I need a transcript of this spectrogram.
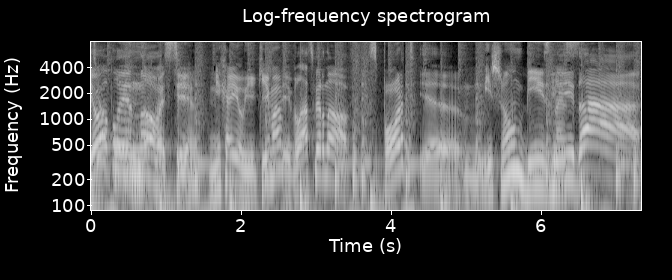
Теплые новости. Михаил Якимов. И Влад Смирнов. Спорт. Эм, И шоу-бизнес. И да!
